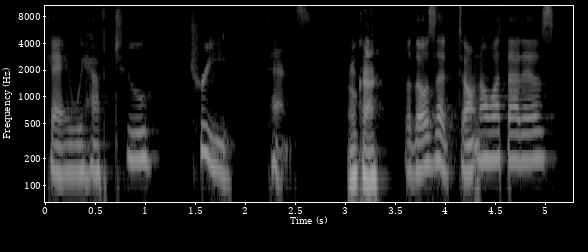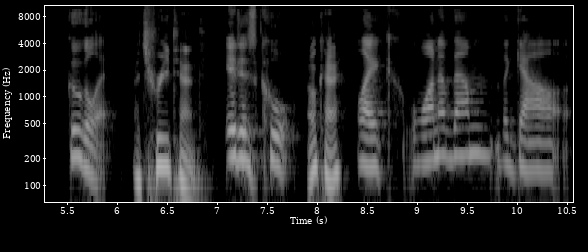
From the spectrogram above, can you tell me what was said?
Okay. We have two tree tents. Okay. For those that don't know what that is, Google it. A tree tent. It is cool. Okay. Like one of them, the gal,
